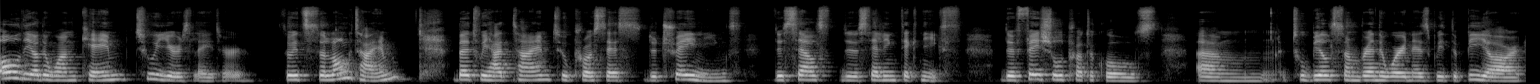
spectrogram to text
all the other one came two years later so it's a long time but we had time to process the trainings the sales the selling techniques the facial protocols um, to build some brand awareness with the PR,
